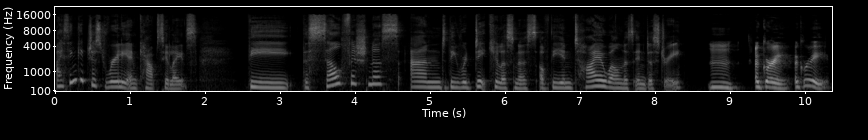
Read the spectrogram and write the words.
I think it just really encapsulates the the selfishness and the ridiculousness of the entire wellness industry. Mm. Agree, agree.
